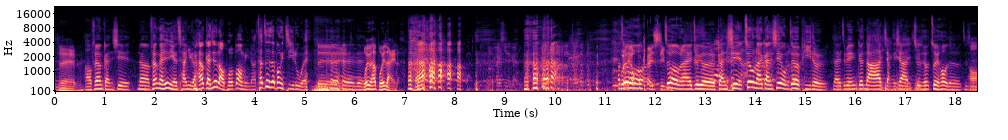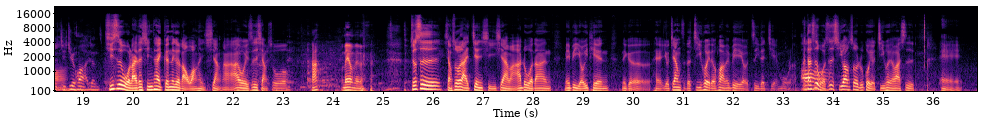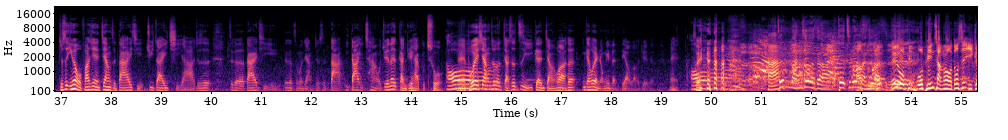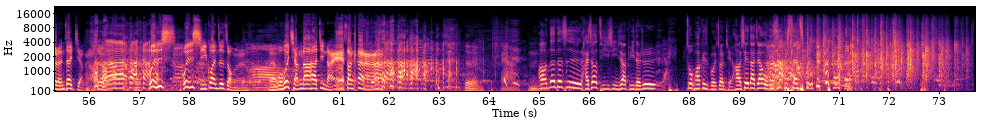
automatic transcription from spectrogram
对，好，非常感谢，那非常感谢你的参与，啊 还要感谢老婆报名啊，她真的在帮你记录哎。对 对对，我以为她不会来了。开心的感觉。最后，最后我们来这个感谢，最后来感谢我们这个 Peter 来这边跟大家讲一下，就是最后的就是几句话这样子。其实我来的心态跟那个老王很像啦，啊，我也是想说，啊，没有没有没有，就是想说来见习一下嘛。啊，如果当然 maybe 有一天那个嘿有这样子的机会的话，maybe 也有自己的节目了。啊，但是我是希望说，如果有机会的话是，诶，就是因为我发现这样子大家一起聚在一起啊，就是。这个大家一起，那个怎么讲，就是搭一搭一唱，我觉得那个感觉还不错，哎、oh. 欸，不会像就是假设自己一个人讲的话，他应该会很容易冷掉吧？我觉得，哎、欸，所以，啊，真蛮热的、啊，对，这边蛮热的，因为我平我平常哦都是一个人在讲啊，对吧？我也是我也是习惯这种人，哎，我会强拉他进来，哎、欸，上课了啊，对，哎呀，嗯，哦，那但是还是要提醒一下 Peter，就是。做 podcast 不会赚钱。好，谢谢大家，我们是第三组。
